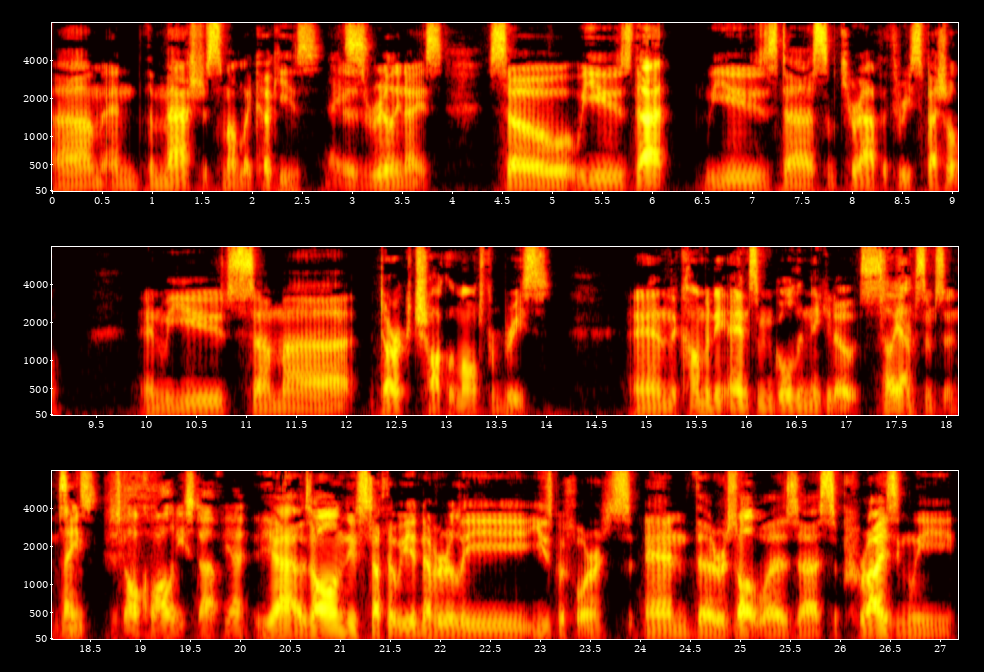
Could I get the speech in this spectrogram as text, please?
Um, and the mash just smelled like cookies. Nice. It was really nice. So we used that. We used, uh, some Carafa 3 Special. And we used some, uh, dark chocolate malt from Briess. And the combination, and some golden naked oats. Oh, yeah. From Simpsons. Nice, just all quality stuff. Yeah, Yeah, it was all new stuff that we had never really used before, and the result was uh, surprisingly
